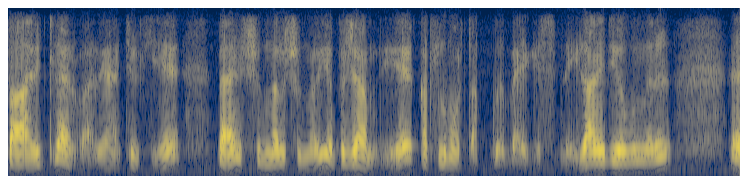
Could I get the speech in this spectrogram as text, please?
taahhütler var. Yani Türkiye ben şunları şunları yapacağım diye katılım ortaklığı belgesinde ilan ediyor bunları. E,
